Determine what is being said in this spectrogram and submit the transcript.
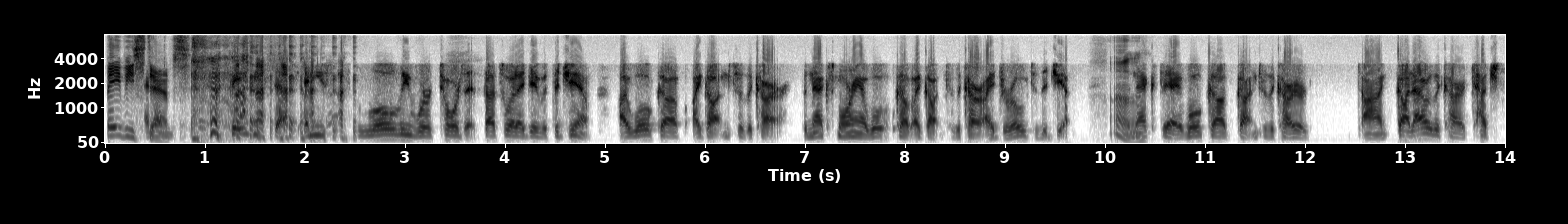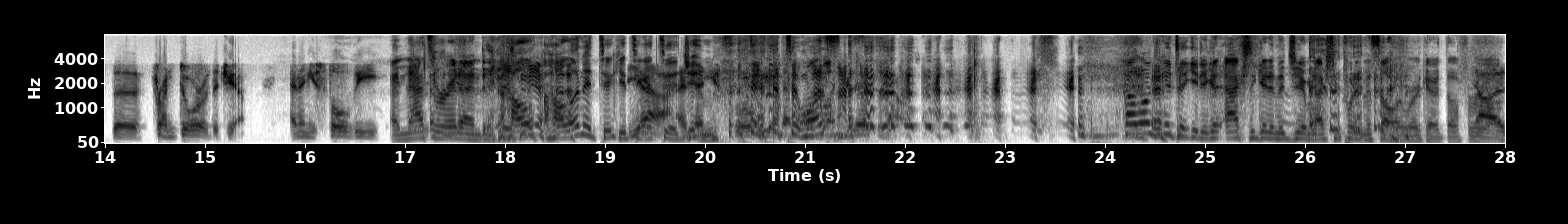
Baby steps. baby steps, and you slowly work towards it. That's what I did with the gym. I woke up, I got into the car. The next morning, I woke up, I got into the car, I drove to the gym. The next day, I woke up, got into the car, uh, got out of the car, touched the front door of the gym, and then you slowly. And that's where it ended. how, how long it took you to yeah, get to a and gym? then you slowly. and then Two all of a months? Sudden you're there for now. How long did it take you to get, actually get in the gym and actually put in a solid workout, though? For real. Uh,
